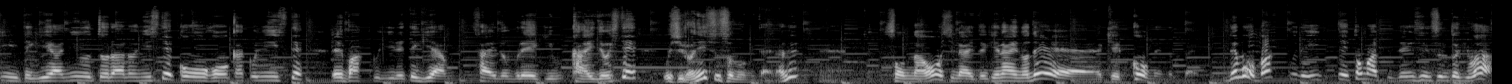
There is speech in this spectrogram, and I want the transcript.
引いてギアニュートラルにして、後方確認して、え、バックに入れてギア、サイドブレーキ解除して、後ろに進むみたいなね。そんなんをしないといけないので、結構めんどくさい。でもバックで行って止まって前進するときは、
